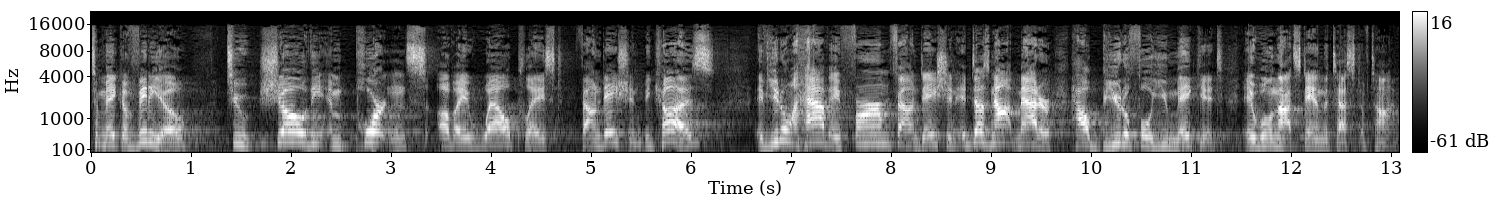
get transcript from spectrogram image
to make a video to show the importance of a well placed foundation. Because if you don't have a firm foundation, it does not matter how beautiful you make it, it will not stand the test of time.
